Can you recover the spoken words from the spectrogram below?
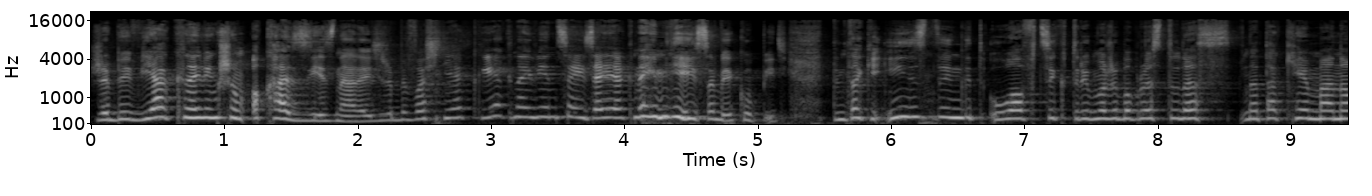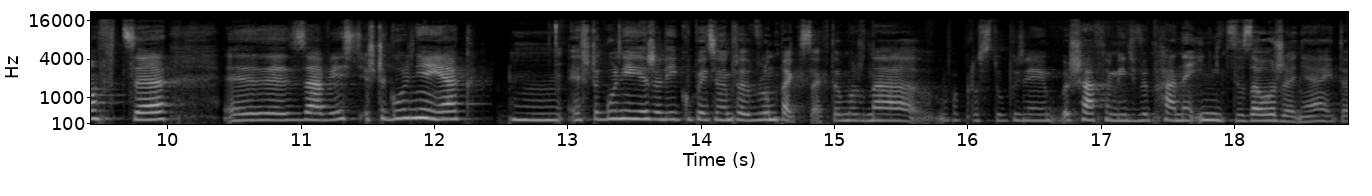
żeby jak największą okazję znaleźć, żeby właśnie jak, jak najwięcej za jak najmniej sobie kupić. Ten taki instynkt łowcy, który może po prostu nas na takie manowce yy, zawieść, szczególnie jak szczególnie jeżeli kupicie na przykład w lumpeksach, to można po prostu później szafy mieć wypchane i nic do założenia i to,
